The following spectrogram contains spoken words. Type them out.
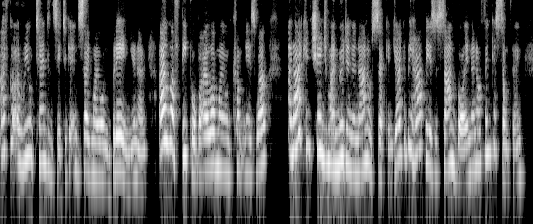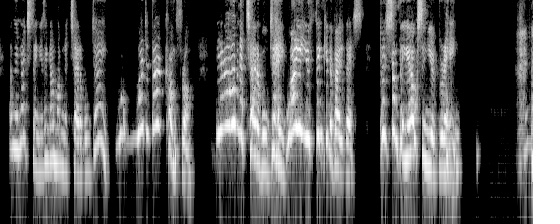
I've got a real tendency to get inside my own brain. You know, I love people, but I love my own company as well. And I can change my mood in a nanosecond. I could be happy as a sandboy, and then I'll think of something, and the next thing you think I'm having a terrible day. What, where did that come from? You're not having a terrible day. Why are you thinking about this? Put something else in your brain.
